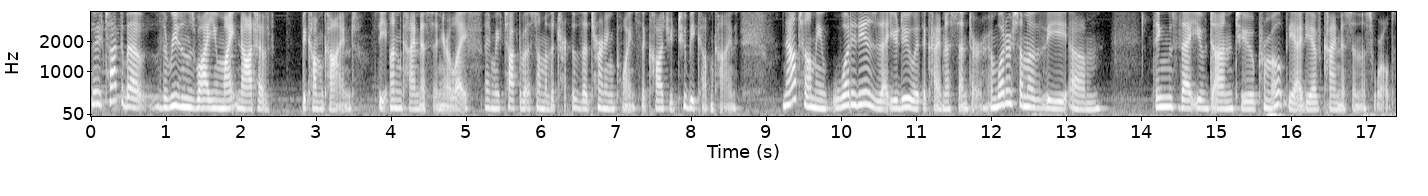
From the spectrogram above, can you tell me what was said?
So, we've talked about the reasons why you might not have become kind, the unkindness in your life, and we've talked about some of the, tr- the turning points that caused you to become kind. Now, tell me what it is that you do with the Kindness Center, and what are some of the um, things that you've done to promote the idea of kindness in this world?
